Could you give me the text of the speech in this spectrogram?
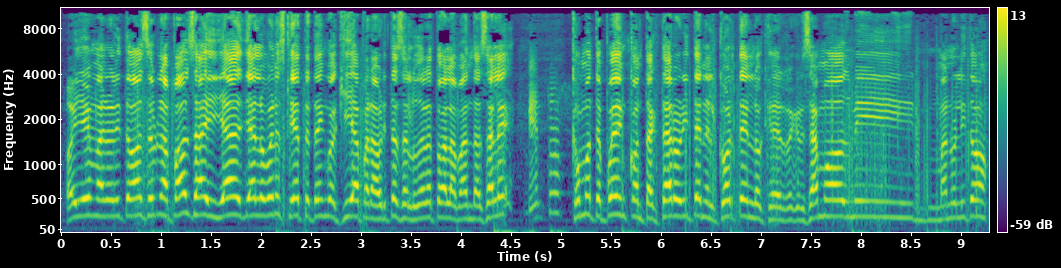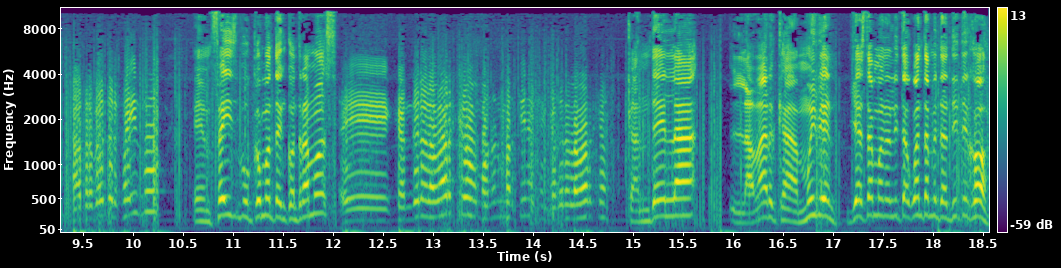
Oye, Manuelito, vamos a hacer una pausa y ya, ya lo bueno es que ya te tengo aquí ya para ahorita saludar a toda la banda, ¿sale? ¿Vientos? ¿Cómo te pueden contactar ahorita en el corte en lo que regresamos, mi Manuelito? A través del Facebook, En Facebook, ¿cómo te encontramos? eh, Candela La Barca o Manuel Martínez en Candela La Barca. Candela La Barca. Muy bien, ya está Manuelito, aguántame tantito, hijo.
